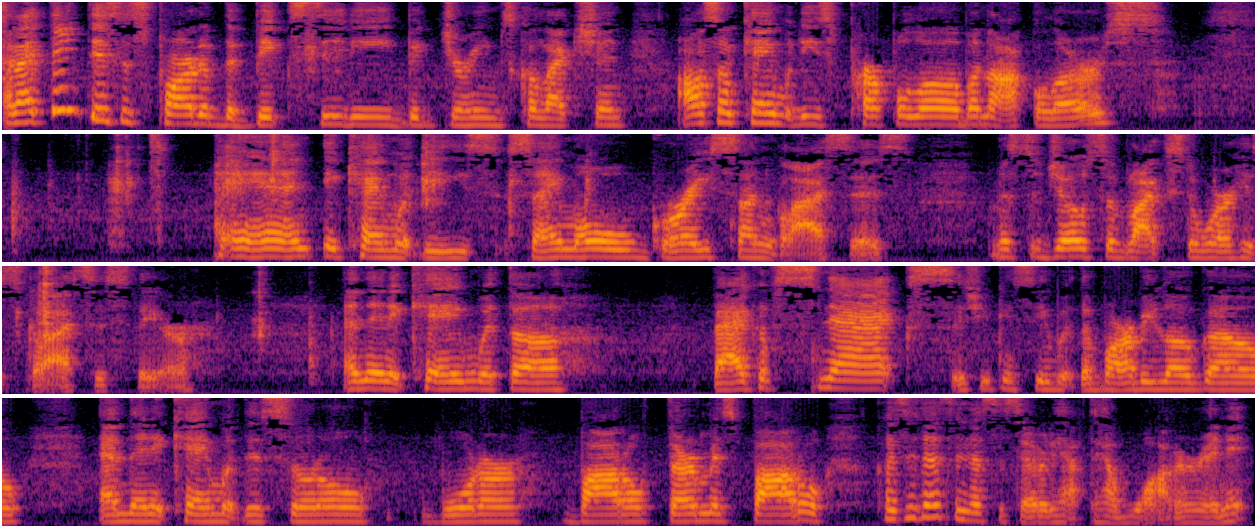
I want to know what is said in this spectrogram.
And I think this is part of the Big City, Big Dreams collection. Also came with these purple binoculars. And it came with these same old gray sunglasses. Mr. Joseph likes to wear his glasses there. And then it came with a bag of snacks, as you can see with the Barbie logo. And then it came with this little water bottle, thermos bottle, because it doesn't necessarily have to have water in it.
